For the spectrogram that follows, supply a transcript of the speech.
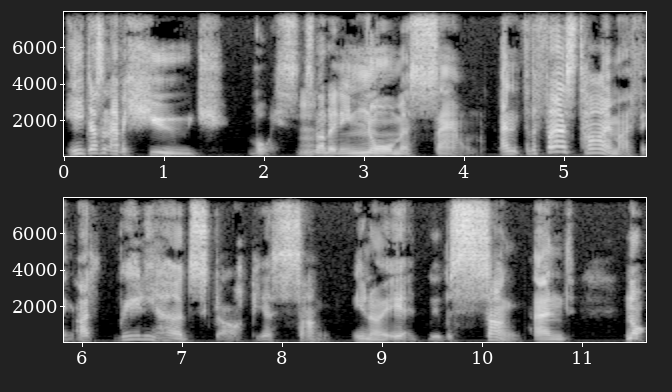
he doesn't have a huge voice. It's Mm. not an enormous sound. And for the first time I think I'd really heard Scarpia sung. You know it it was sung and not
